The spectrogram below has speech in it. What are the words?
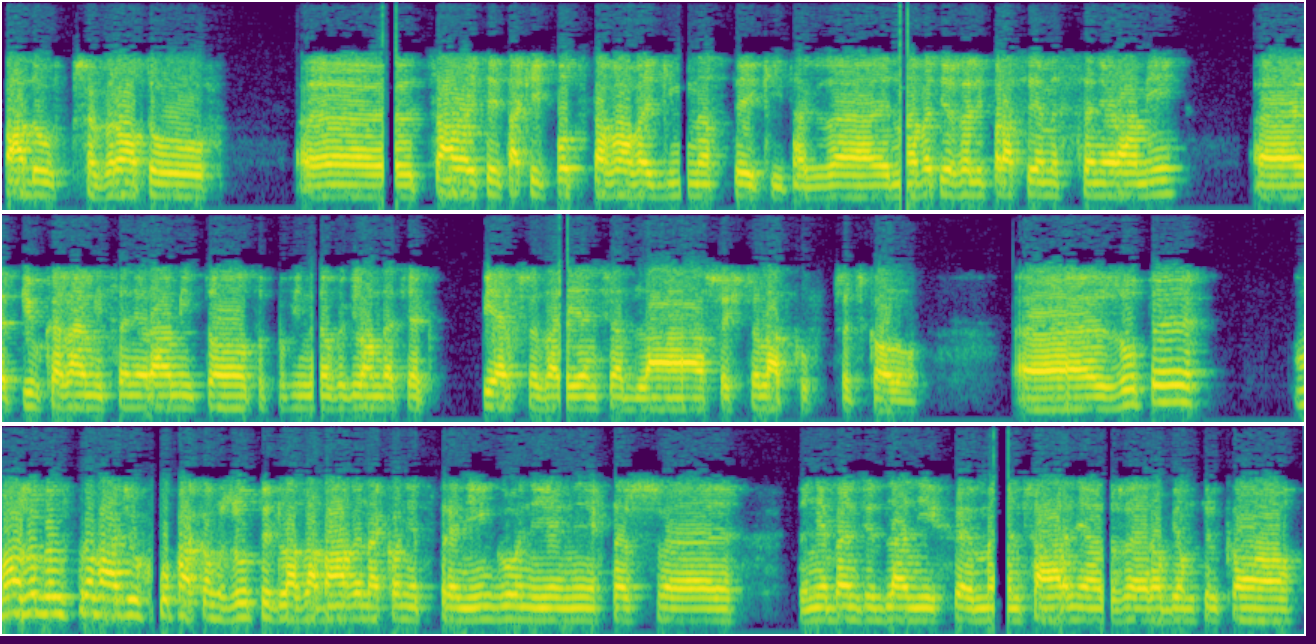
Padów, przewrotów, e, całej tej takiej podstawowej gimnastyki. Także nawet jeżeli pracujemy z seniorami, piłkarzami, seniorami, to, to powinno wyglądać jak pierwsze zajęcia dla sześciolatków w przedszkolu. E, rzuty, może bym wprowadził chłopakom rzuty dla zabawy na koniec treningu, nie, niech też e, to nie będzie dla nich męczarnia, że robią tylko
